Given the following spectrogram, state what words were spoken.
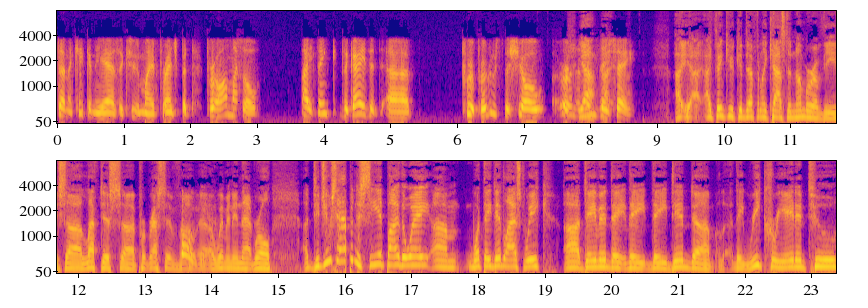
done a kick in the ass. Excuse my French, but for all my so, I think the guy that uh, pr- produced the show or the yeah, things they I, say. I, I think you could definitely cast a number of these uh, leftist, uh, progressive uh, oh, yeah. uh, women in that role. Uh, did you happen to see it, by the way? Um, what they did last week, uh, David? They they they did they recreated two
